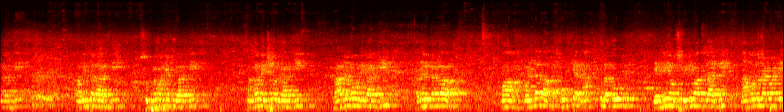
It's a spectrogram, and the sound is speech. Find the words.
గారికి కవిత గారికి సుబ్రహ్మణ్యం గారికి సంగమేశ్వర్ గారికి రాజమౌళి గారికి అదేవిధంగా మా మండల ముఖ్య నాయకులకు ఎంఈఓ శ్రీనివాస్ గారికి నా ముందున్నటువంటి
